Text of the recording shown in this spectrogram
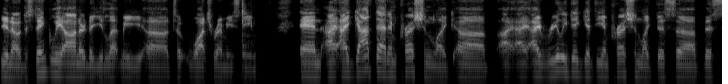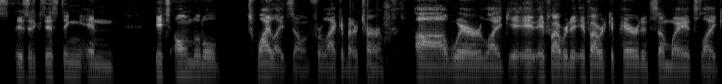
you know, distinctly honored that you let me uh, to watch Remy's Team, and I, I got that impression. Like, uh, I I really did get the impression like this uh, this is existing in its own little twilight zone, for lack of a better term uh, where like if, I were to if I were to compare it in some way, it's like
